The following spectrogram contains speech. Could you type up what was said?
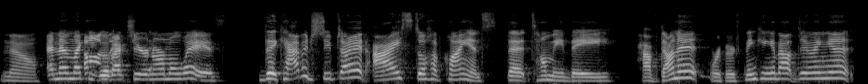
No. And then like you um, go back to your normal ways the cabbage soup diet, I still have clients that tell me they have done it or they're thinking about doing it.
